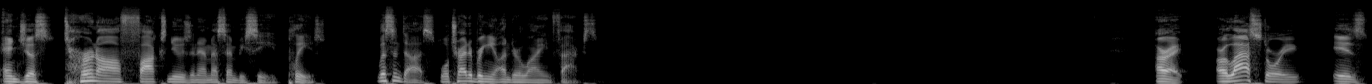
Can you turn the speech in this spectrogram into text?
and just turn off Fox News and MSNBC. Please listen to us. We'll try to bring you underlying facts. All right. Our last story is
